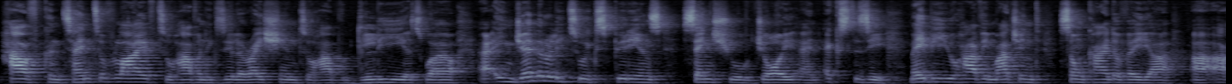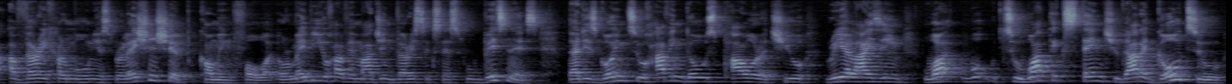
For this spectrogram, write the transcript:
have content of life, to have an exhilaration, to have glee as well, uh, in generally to experience sensual joy and ecstasy. Maybe you have imagined some kind of a, uh, a, a very harmonious relationship coming forward, or maybe you have imagined very successful business that is going to having those power at you, realizing what, what to what extent you gotta go to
